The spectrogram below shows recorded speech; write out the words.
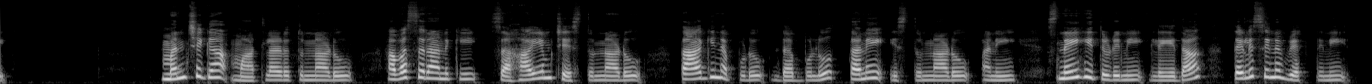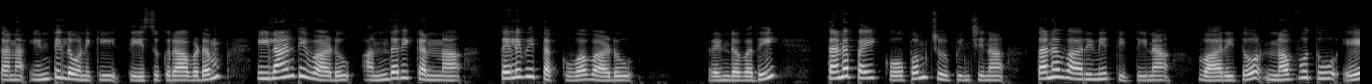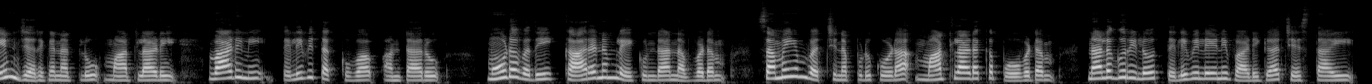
మంచిగా మాట్లాడుతున్నాడు అవసరానికి సహాయం చేస్తున్నాడు తాగినప్పుడు డబ్బులు తనే ఇస్తున్నాడు అని స్నేహితుడిని లేదా తెలిసిన వ్యక్తిని తన ఇంటిలోనికి తీసుకురావడం ఇలాంటివాడు అందరికన్నా తెలివి తక్కువ వాడు రెండవది తనపై కోపం చూపించిన తన వారిని తిట్టిన వారితో నవ్వుతూ ఏం జరగనట్లు మాట్లాడి వాడిని తెలివి తక్కువ అంటారు. మూడవది కారణం లేకుండా నవ్వడం. సమయం వచ్చినప్పుడు కూడా మాట్లాడకపోవడం నలుగురిలో తెలివిలేని వాడిగా చేస్తాయి.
